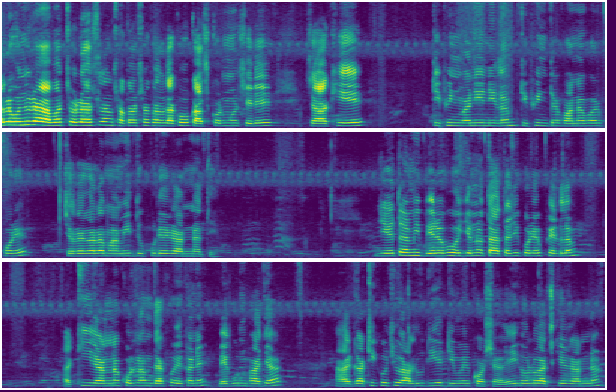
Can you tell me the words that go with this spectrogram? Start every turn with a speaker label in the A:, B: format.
A: Hello বন্ধুরা, আবার চলে আসলাম। সকাল সকাল দেখো, কাজকর্ম সেরে চা খেয়ে টিফিন বানিয়ে নিলাম। টিফিনটা বানাবার পরে চলে গেলাম আমি দুপুরের রান্নাতে। যেহেতু আমি বেরোবো, ওই জন্য তাড়াতাড়ি করে ফেললাম। আর কি রান্না করলাম দেখো এখানে, বেগুন ভাজা আর গাঠি কচু আলু দিয়ে ডিমের কষা। এই হলো আজকের রান্না।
